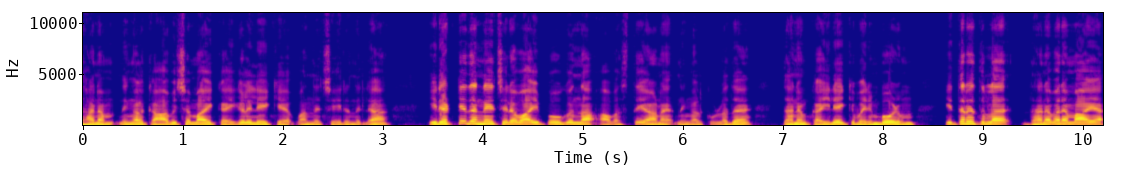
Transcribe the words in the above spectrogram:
ധനം നിങ്ങൾക്ക് ആവശ്യമായി കൈകളിലേക്ക് വന്നു ചേരുന്നില്ല. ഇരട്ടി തന്നെ ചിലവായി പോകുന്ന അവസ്ഥയാണ് നിങ്ങൾക്കുള്ളത്. ധനം കയ്യിലേക്ക് വരുമ്പോഴും ഇത്തരത്തിലുള്ള ധനപരമായ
